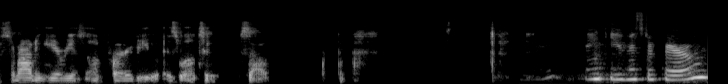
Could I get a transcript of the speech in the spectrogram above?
surrounding areas of Prairie View as well too. So. Thank you, Mr. Farrell.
